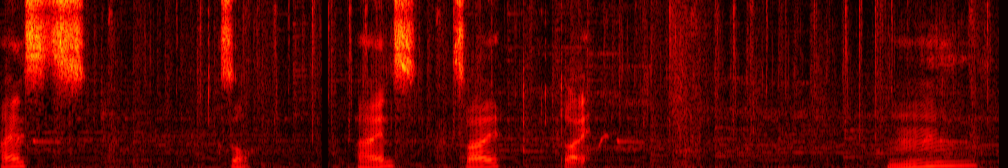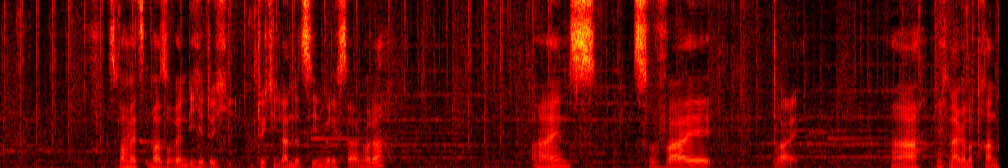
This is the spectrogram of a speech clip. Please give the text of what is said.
Eins. So. Eins zwei, drei. Hm. Das machen wir jetzt immer so, wenn die hier durch, durch die Lande ziehen, würde ich sagen, oder? Eins, zwei, drei. Ah, nicht nah genug dran.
